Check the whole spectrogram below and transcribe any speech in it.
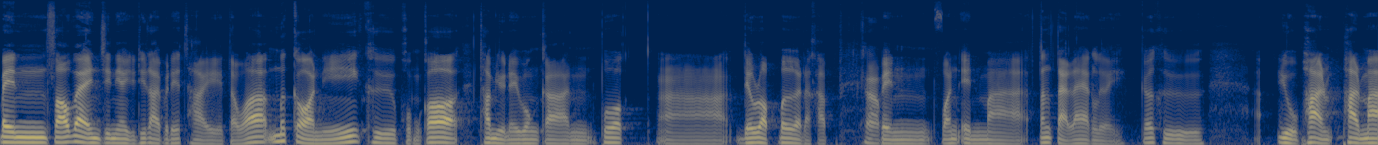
เป็น software engineer อยู่ที่ลายประเทศไทย แต่ว่าเมื่อก่อนนี้คือผมก็ทำอยู่ในวงการพวกอ่า developer นะครับครับเป็น frontend มาตั้งแต่แรกเลย ก็คืออยู่ผ่านผ่านมา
